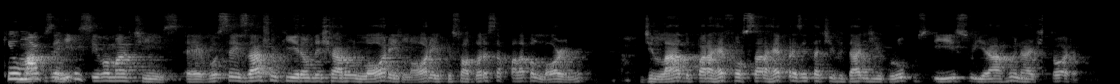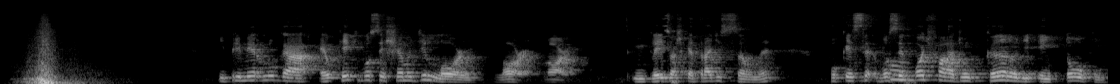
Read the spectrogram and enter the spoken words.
Que o Marcos, Marcos Henrique Silva Martins. É, vocês acham que irão deixar o lore, lore, o pessoal adora essa palavra lore, né? De lado para reforçar a representatividade de grupos e isso irá arruinar a história? Em primeiro lugar, é o que, que você chama de lore. Lore, lore. Em inglês eu acho que é tradição, né? Porque você hum. pode falar de um cânone em Tolkien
